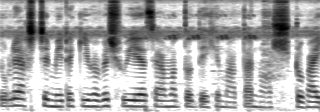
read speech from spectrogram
চলে আসছে মেয়েটা কীভাবে শুয়ে আছে আমার তো দেখে মাথা নষ্ট ভাই।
